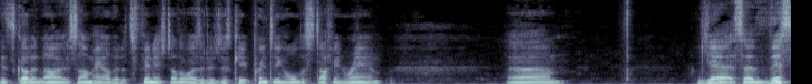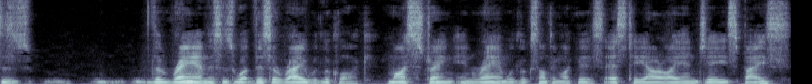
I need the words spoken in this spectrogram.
It's got to know somehow that it's finished, otherwise it'll just keep printing all the stuff in RAM. Um, yeah, so this is the RAM, this is what this array would look like. My string in RAM would look something like this. S-T-R-I-N-G space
